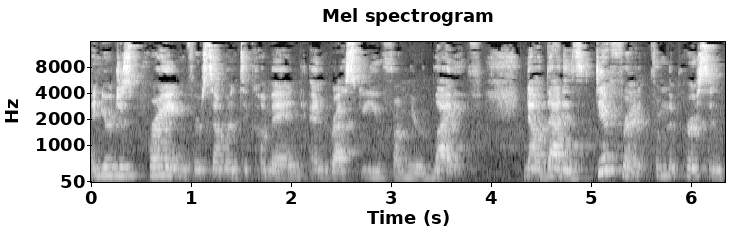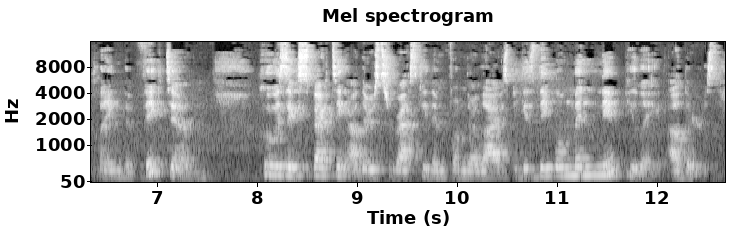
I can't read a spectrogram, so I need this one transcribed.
and you're just praying for someone to come in and rescue you from your life. Now, that is different from the person playing the victim who is expecting others to rescue them from their lives because they will manipulate others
